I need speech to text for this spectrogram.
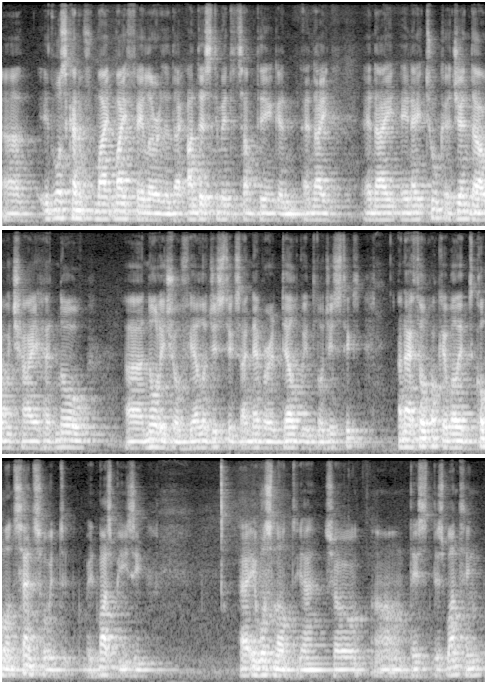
uh, it was kind of my, my failure that I underestimated something and, and I and I and I took agenda which I had no uh, knowledge of yeah logistics I never dealt with logistics and I thought okay well it's common sense so it it must be easy uh, it was not, yeah. So um, this this one thing.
